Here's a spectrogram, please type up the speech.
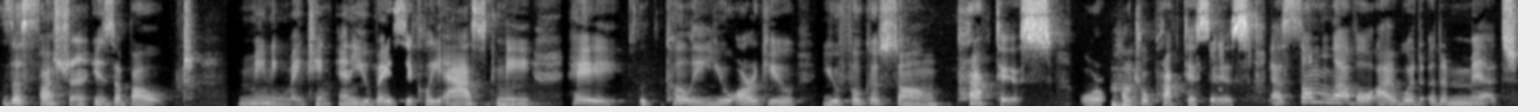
this question is about meaning making and you basically ask me, "Hey, Ke Li, you argue you focus on practice or mm-hmm. cultural practices. At some level, I would admit,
